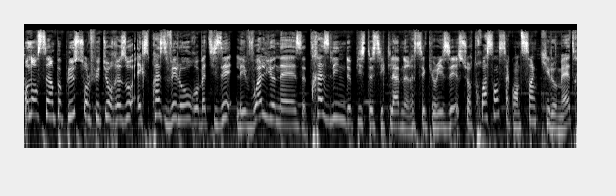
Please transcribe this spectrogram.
On en sait un peu plus sur le futur réseau Express Vélo, rebaptisé les Voies Lyonnaises. 13 lignes de pistes cyclables sécurisées sur 355 km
